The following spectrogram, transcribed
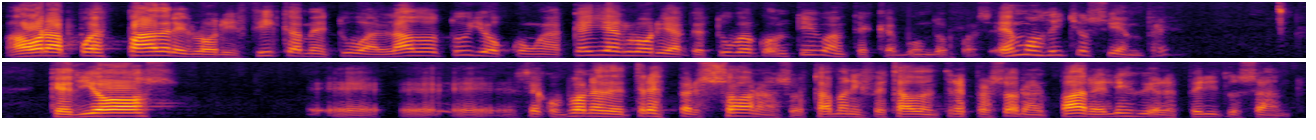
Ahora pues, Padre, glorifícame tú al lado tuyo con aquella gloria que tuve contigo antes que el mundo fuese. Hemos dicho siempre que Dios eh, eh, eh, se compone de tres personas o está manifestado en tres personas, el Padre, el Hijo y el Espíritu Santo.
